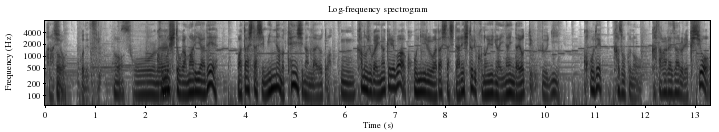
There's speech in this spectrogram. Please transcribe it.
話をここでする。そう。そうね。この人がマリアで私たちみんなの天使なんだよと、うん、彼女がいなければここにいる私たち誰一人この世にはいないんだよっていうふうにここで家族の語られざる歴史を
